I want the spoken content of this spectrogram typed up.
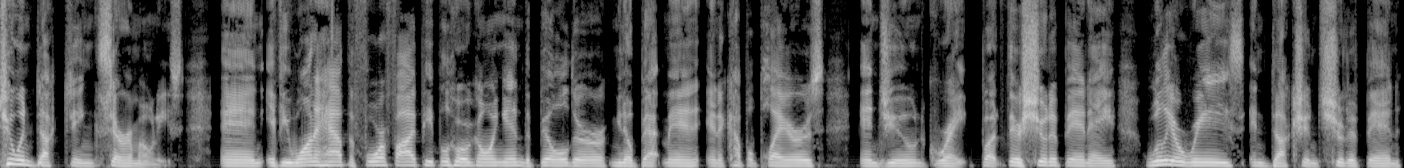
two inducting ceremonies and if you want to have the four or five people who are going in, the builder, you know, Bettman and a couple players in June, great. But there should have been a Willie O'Ree's induction should have been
